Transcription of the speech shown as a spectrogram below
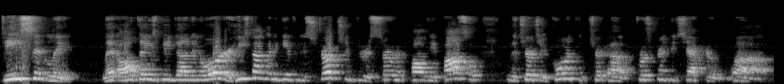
decently. Let all things be done in order. He's not going to give an instruction through his servant Paul the Apostle to the church at Corinth, uh, 1 Corinthians chapter uh,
